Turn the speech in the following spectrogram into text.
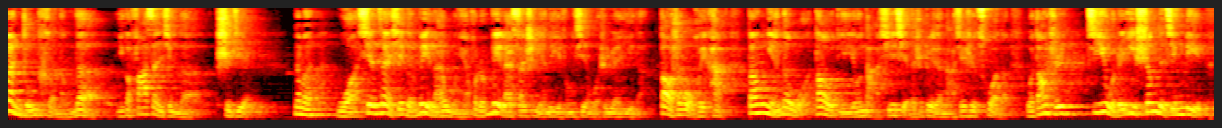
万种可能的一个发散性的世界。那么，我现在写给未来五年或者未来三十年的一封信，我是愿意的。到时候我会看当年的我到底有哪些写的是对的，哪些是错的。我当时基于我这一生的经历，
